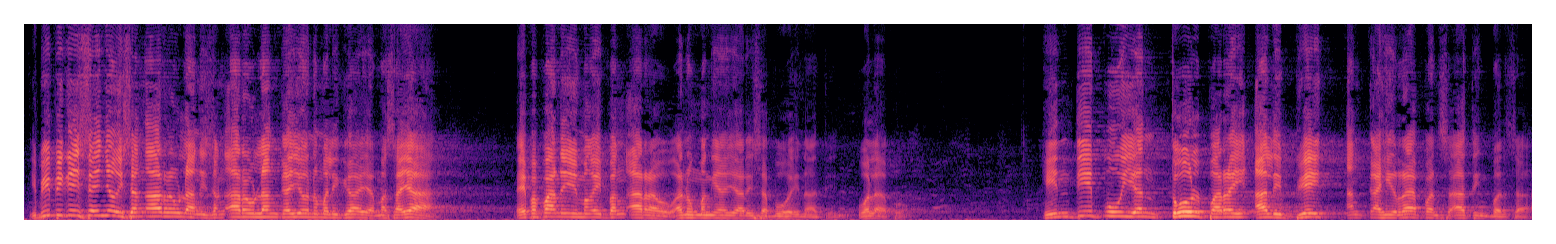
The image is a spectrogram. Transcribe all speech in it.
Ibibigay sa inyo isang araw lang, isang araw lang kayo na maligaya, masaya. Eh, paano yung mga ibang araw? Anong mangyayari sa buhay natin? Wala po. Hindi po yan tool para i-alleviate ang kahirapan sa ating bansa.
